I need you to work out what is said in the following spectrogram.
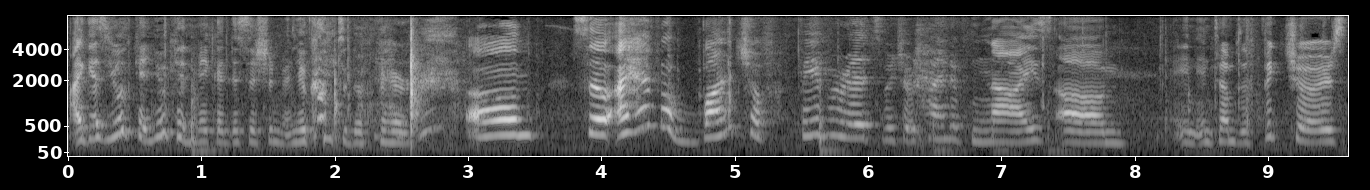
I guess you can, you can make a decision when you come to the fair. Um, so I have a bunch of favorites which are kind of nice. Um, in, in terms of pictures.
